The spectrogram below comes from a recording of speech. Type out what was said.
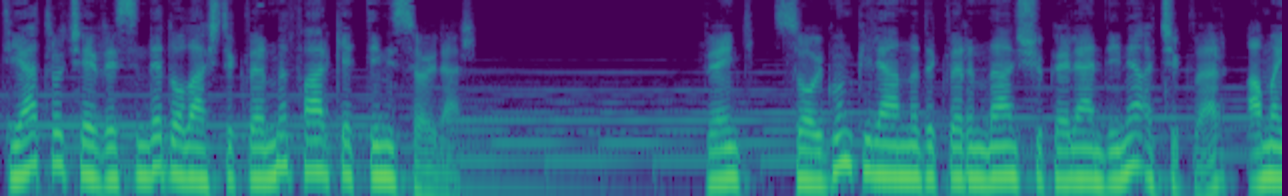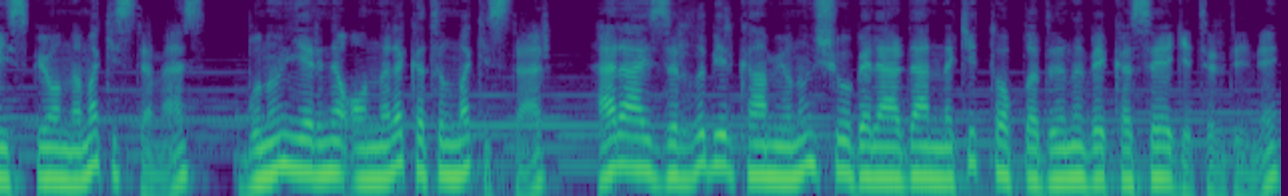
tiyatro çevresinde dolaştıklarını fark ettiğini söyler. Frank, soygun planladıklarından şüphelendiğini açıklar ama ispiyonlamak istemez, bunun yerine onlara katılmak ister, her ay zırhlı bir kamyonun şubelerden nakit topladığını ve kasaya getirdiğini,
